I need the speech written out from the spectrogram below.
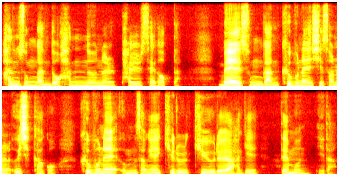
한순간도 한눈을 팔 새가 없다. 매 순간 그분의 시선을 의식하고 그분의 음성에 귀를 기울여야 하기 때문이다.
